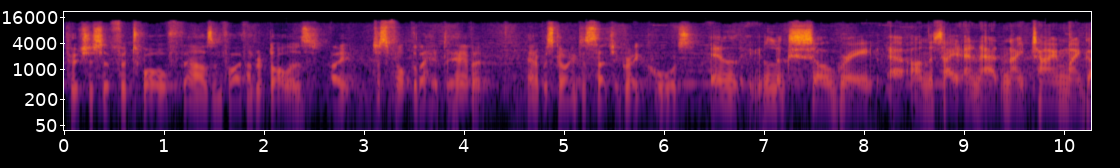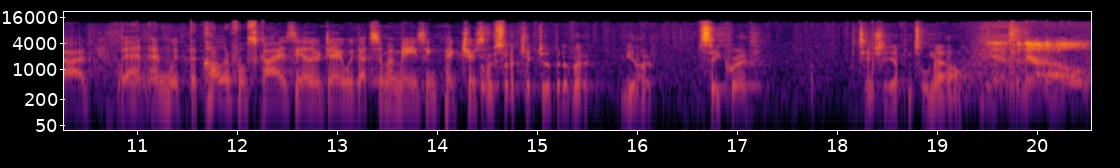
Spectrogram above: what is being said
purchased it for $12,500. I just felt that I had to have it, and it was going to such a great cause. It, it looks so great uh, on the site, and at nighttime, my God. And, and with the colorful skies the other day, we got some amazing pictures. So we've sort of kept it a bit of a, you know, secret, potentially up until now. Yeah, so now the whole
